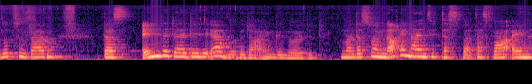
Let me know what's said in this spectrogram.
sozusagen das Ende der DDR wurde da eingeläutet. Wenn man das so im Nachhinein sieht, das war, das war ein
